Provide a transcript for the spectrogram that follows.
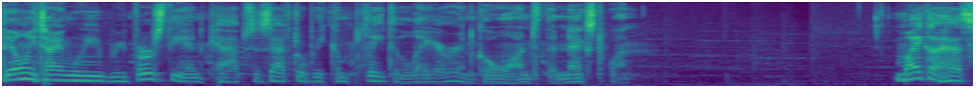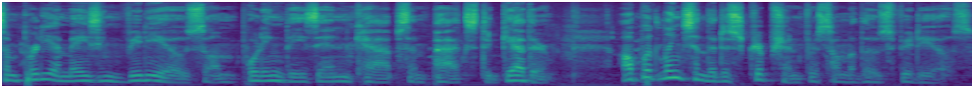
The only time we reverse the end caps is after we complete a layer and go on to the next one. Micah has some pretty amazing videos on putting these end caps and packs together. I'll put links in the description for some of those videos.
